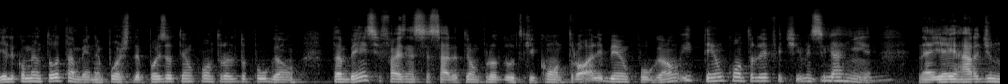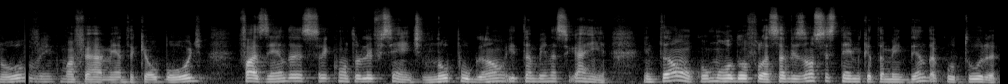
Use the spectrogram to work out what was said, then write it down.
E ele comentou também, né? Poxa, depois eu tenho o controle do pulgão. Também se faz necessário ter um produto que controle bem o pulgão e tenha um controle efetivo em cigarrinha. Uhum. Né? E a Errara, de novo, vem com uma ferramenta que é o Bold, fazendo esse controle eficiente no pulgão e também na cigarrinha. Então, como o Rodolfo falou, essa visão sistêmica também dentro da cultura,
